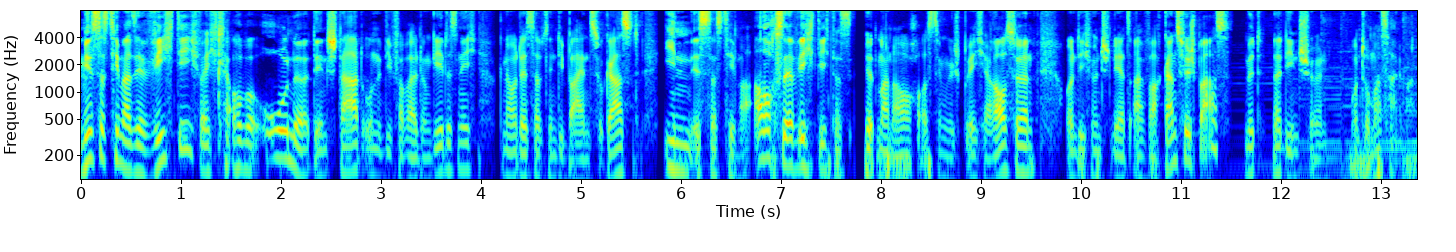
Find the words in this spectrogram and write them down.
Mir ist das Thema sehr wichtig, weil ich glaube, ohne den Staat, ohne die Verwaltung geht es nicht. Genau deshalb sind die beiden zu Gast. Ihnen ist das Thema auch sehr wichtig. Das wird man auch aus dem Gespräch heraushören. Und ich wünsche dir jetzt einfach ganz viel Spaß mit Nadine Schön und Thomas Heimann.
